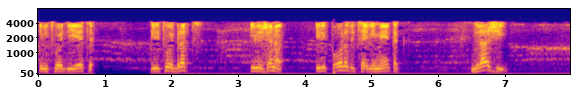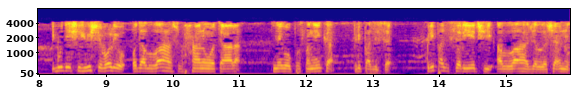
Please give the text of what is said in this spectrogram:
ili tvoje dijete ili tvoj brat ili žena ili porodica ili metak draži i budeš ih više volio od Allaha subhanahu wa ta'ala njegovog poslanika pripazi se. Pripazi se riječi Allaha jalla še'nu.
